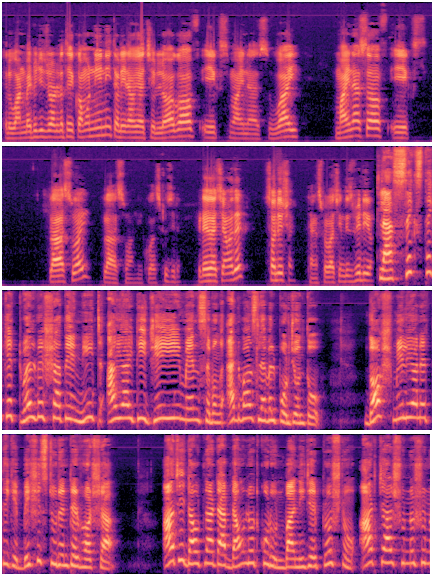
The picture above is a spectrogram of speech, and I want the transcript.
তাহলে ওয়ান বাই টু যদি ডলটা থেকে কমন নিয়ে নিই, তাহলে এটা হয়ে যাচ্ছে log of x minus y minus of x plus y plus one equals to zero এটাই হচ্ছে আমাদের solution thanks for watching this video class six থেকে টুয়েলভের সাথে নিট আইআইটি জেই মেন্স এবং অ্যাডভান্স লেভেল পর্যন্ত। দশ মিলিয়নের থেকে বেশি স্টুডেন্টের ভরসা। আজই ডাউটনাট অ্যাপ ডাউনলোড করুন বা নিজের প্রশ্ন আট চার শূন্য শূন্য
